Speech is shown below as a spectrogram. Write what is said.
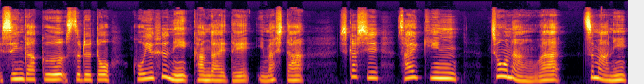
進学するとこういうふうに考えていました。しかし最近長男は妻に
